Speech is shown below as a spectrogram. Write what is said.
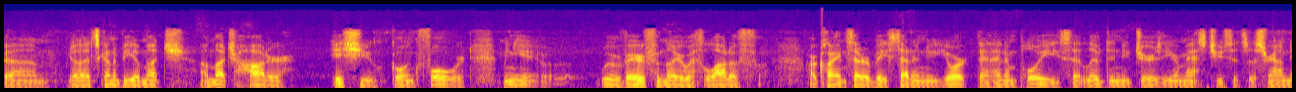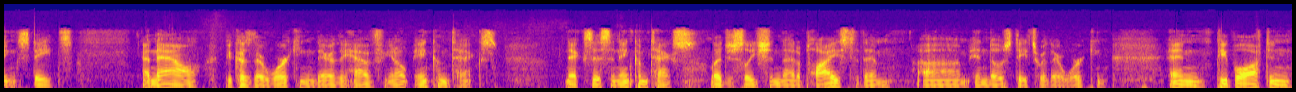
um, you know that's going to be a much a much hotter issue going forward. I mean, you, we were very familiar with a lot of our clients that are based out of New York that had employees that lived in New Jersey or Massachusetts or surrounding states. And now, because they're working there, they have, you know, income tax nexus and income tax legislation that applies to them um, in those states where they're working. And people often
